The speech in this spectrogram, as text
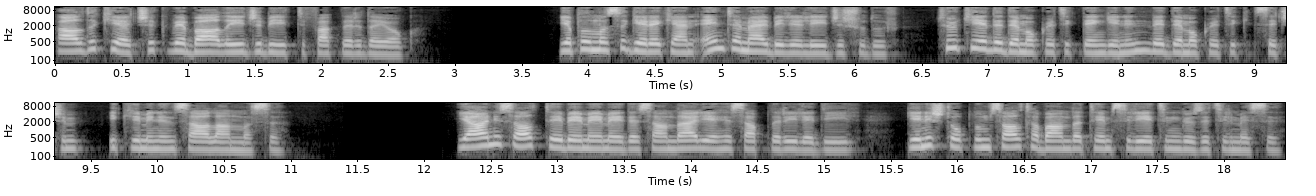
Kaldı ki açık ve bağlayıcı bir ittifakları da yok. Yapılması gereken en temel belirleyici şudur. Türkiye'de demokratik dengenin ve demokratik seçim ikliminin sağlanması. Yani salt TBMM'de sandalye hesapları ile değil, geniş toplumsal tabanda temsiliyetin gözetilmesi.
